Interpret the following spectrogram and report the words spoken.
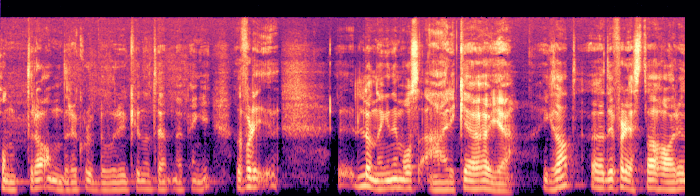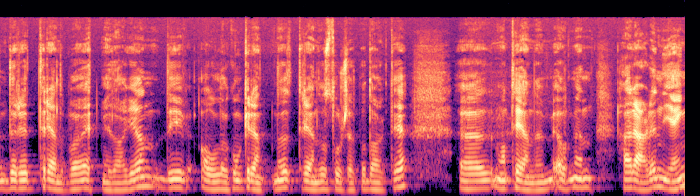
kontra andre klubber hvor de kunne tjent mer penger. Fordi lønningene i Moss er ikke høye. Ikke sant? De fleste har, dere trener på ettermiddagen. De, alle konkurrentene trener stort sett på dagtid. Eh, man tjener, men her er det en gjeng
